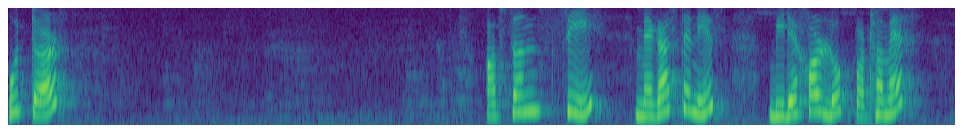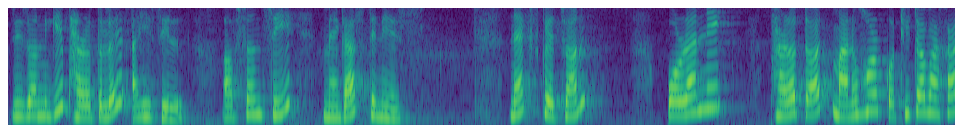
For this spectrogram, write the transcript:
উত্তৰ অপশ্যন চি মেগাষ্টেনিছ বিদেশৰ লোক প্ৰথমে যিজন নেকি ভাৰতলৈ আহিছিল। Option C Megasthenes next question পৌৰাণিক ভাৰতত মানুহৰ কথিত ভাষা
